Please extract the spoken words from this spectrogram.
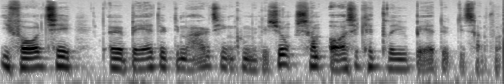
i forhold til øh, bæredygtig marketing og kommunikation, som også kan drive bæredygtigt samfund.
